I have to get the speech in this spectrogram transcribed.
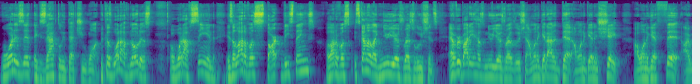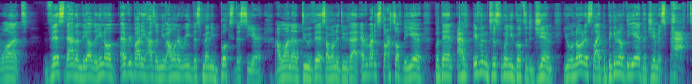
what is it exactly that you want? Because what I've noticed or what I've seen is a lot of us start these things. A lot of us, it's kind of like New Year's resolutions. Everybody has a New Year's resolution. I want to get out of debt. I want to get in shape. I want to get fit. I want this, that, and the other. You know, everybody has a new, I want to read this many books this year. I want to do this. I want to do that. Everybody starts off the year, but then as even just when you go to the gym, you will notice like the beginning of the year, the gym is packed.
